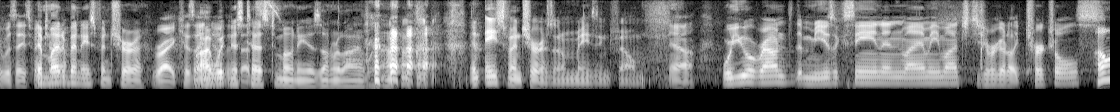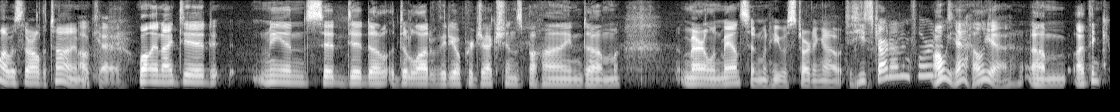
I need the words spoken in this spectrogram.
It was Ace It might have been Ace Ventura. right because I know that Eyewitness testimony is unreliable. And Ace Ventura is an amazing film. Yeah, were you around the music scene in Miami much? Did you ever go to like Churchill's? oh, I was there all the time. okay. Well, and I did. Me and Sid did uh, did a lot of video projections behind um, Marilyn Manson when he was starting out. Did he start out in Florida? Oh yeah, hell yeah. Um, I think.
